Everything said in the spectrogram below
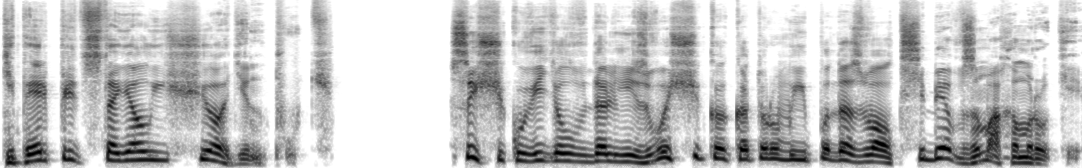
Теперь предстоял еще один путь. Сыщик увидел вдали извозчика, которого и подозвал к себе взмахом руки.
